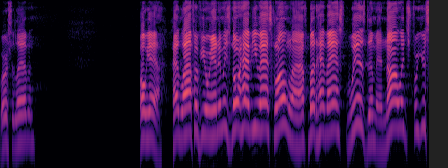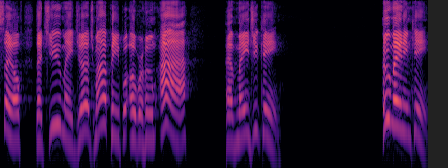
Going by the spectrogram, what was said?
Verse 11. Oh, yeah. Have life of your enemies, nor have you asked long life, but have asked wisdom and knowledge for yourself, that you may judge my people over whom I have made you king. Who made him king?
